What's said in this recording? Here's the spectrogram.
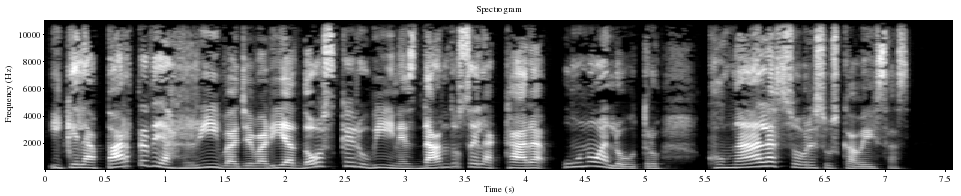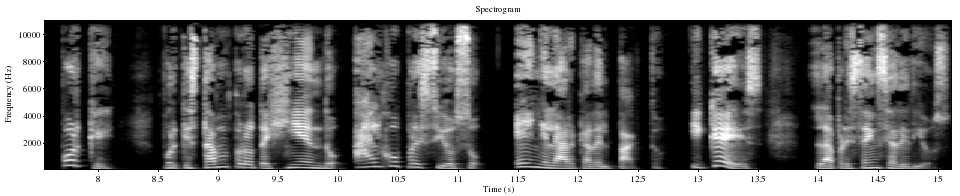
y que la parte de arriba llevaría dos querubines dándose la cara uno al otro, con alas sobre sus cabezas. ¿Por qué? Porque están protegiendo algo precioso en el arca del pacto. ¿Y qué es? La presencia de Dios.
